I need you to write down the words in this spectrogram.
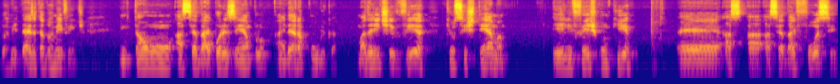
2010 até 2020. Então, a SEDAI, por exemplo, ainda era pública, mas a gente vê que o sistema ele fez com que é, a, SEDAI fosse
